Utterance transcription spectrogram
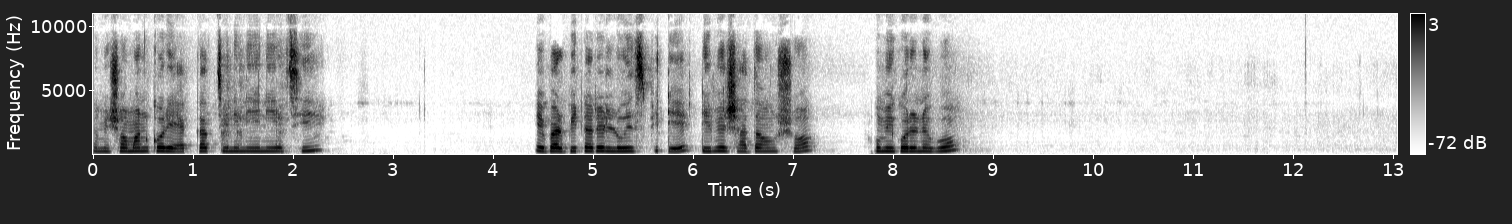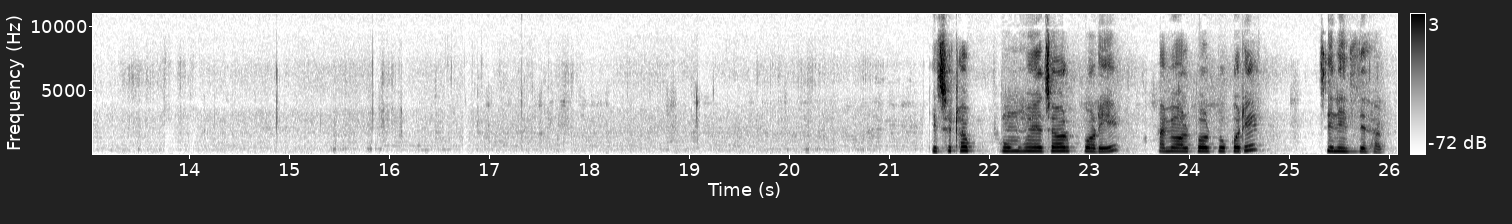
আমি সমান করে এক কাপ চিনি নিয়ে নিয়েছি। এবার বিটারের লো স্পিডে ডিমের সাদা অংশ ভূমি করে নেব। কিছুটা ফোম হয়ে যাওয়ার পরে আমি অল্প অল্প করে চিনি দিতে থাকব।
